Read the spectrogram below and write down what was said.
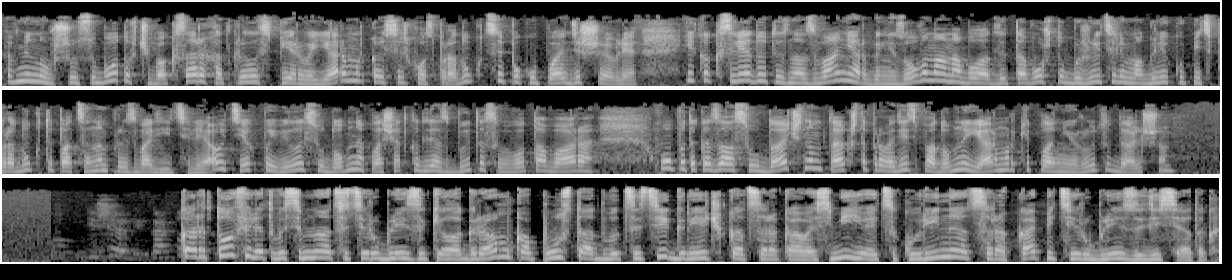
В минувшую субботу в Чебоксарах открылась первая ярмарка сельхозпродукции «Покупай дешевле». И, как следует из названия, организована она была для того, чтобы жители могли купить продукты по ценам производителей, а у тех появилась удобная площадка для сбыта своего товара. Опыт оказался удачным, так что проводить подобные ярмарки планируют и дальше. Картофель от 18 рублей за килограмм, капуста от 20, гречка от 48, яйца куриные от 45 рублей за десяток.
